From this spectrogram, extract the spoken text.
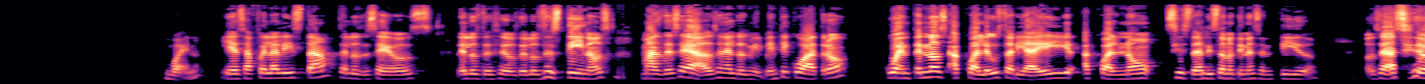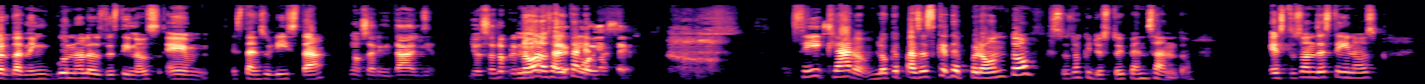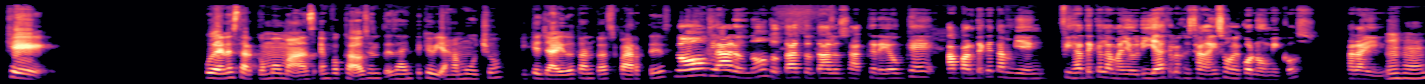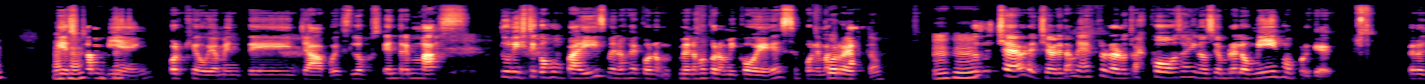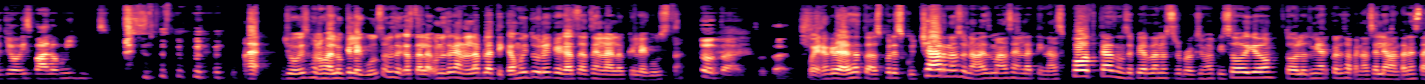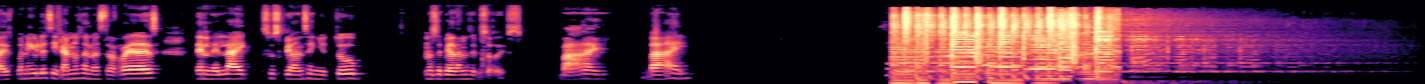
Bueno, y esa fue la lista de los deseos, de los deseos, de los destinos más deseados en el 2024. Cuéntenos a cuál le gustaría ir, a cuál no, si esta lista no tiene sentido. O sea, si de verdad ninguno de los destinos em, está en su lista. No salió Italia. Yo eso es lo primero no, no que voy a hacer. Sí, claro. Lo que pasa es que de pronto, esto es lo que yo estoy pensando. Estos son destinos que pueden estar como más enfocados en esa gente que viaja mucho y que ya ha ido a tantas partes. No, claro, no, total, total. O sea, creo que aparte que también, fíjate que la mayoría de los que están ahí son económicos para ir. y eso también, porque obviamente ya pues los, entre más turísticos un país, menos, menos económico es, se pone más Correcto. Entonces, chévere, chévere también explorar otras cosas y no siempre lo mismo, porque, pero Joyce va a lo mismo. Ah, yo eso no es lo que le gusta, uno se, gasta uno se gana la plática muy dura y que gastarse en la, lo que le gusta. Total, total. Bueno, gracias a todas por escucharnos una vez más en Latinas Podcast. No se pierda nuestro próximo episodio. Todos los miércoles apenas se levantan, está disponible. Síganos en nuestras redes, denle like, suscríbanse en YouTube. No se pierdan los episodios. Bye. Bye.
